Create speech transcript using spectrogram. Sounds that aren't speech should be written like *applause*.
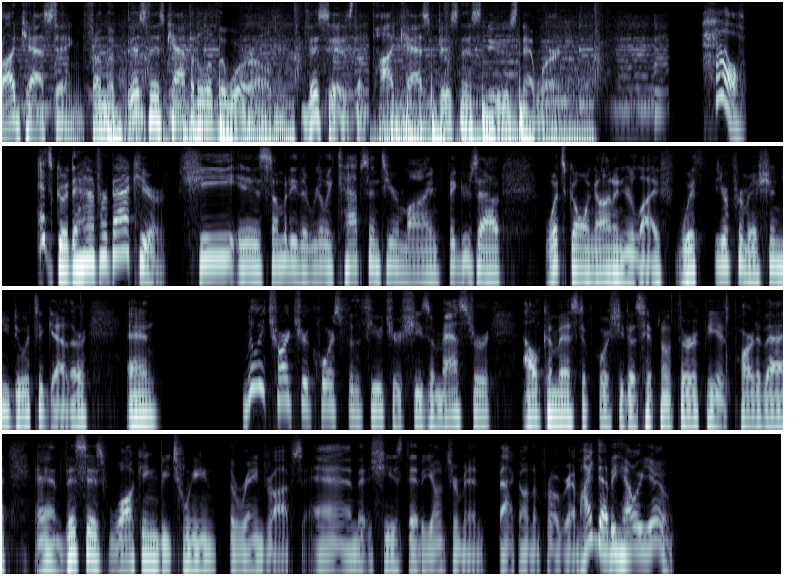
Broadcasting from the business capital of the world, this is the Podcast Business News Network. Hell, it's good to have her back here. She is somebody that really taps into your mind, figures out what's going on in your life. With your permission, you do it together and really chart your course for the future. She's a master alchemist. Of course, she does hypnotherapy as part of that. And this is Walking Between the Raindrops. And she is Debbie Unterman back on the program. Hi, Debbie. How are you?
